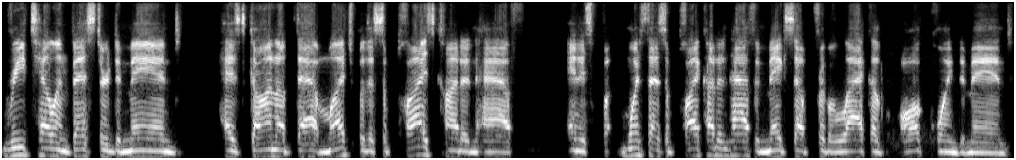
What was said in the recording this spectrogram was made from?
retail investor demand has gone up that much, but the supply's cut in half. And it's once that supply cut in half, it makes up for the lack of altcoin demand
